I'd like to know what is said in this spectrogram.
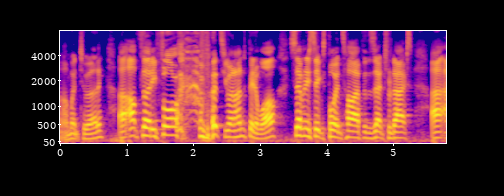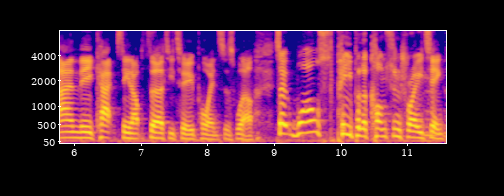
I went too early. Uh, up 34 for 2100. It's been a while. 76 points higher for the Xetra DAX. Uh, and the CAC seen up 32 points as well. So, whilst people are concentrating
